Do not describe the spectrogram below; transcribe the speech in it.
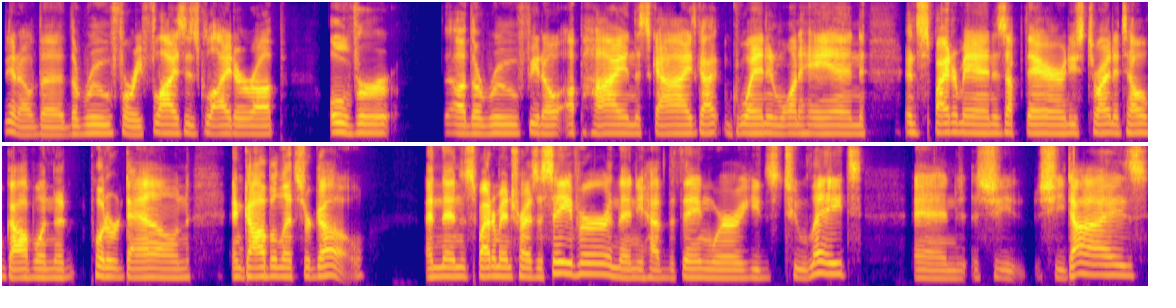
you know the the roof or he flies his glider up over uh, the roof, you know, up high in the sky. He's got Gwen in one hand, and Spider Man is up there, and he's trying to tell Goblin to put her down, and Goblin lets her go. And then Spider Man tries to save her, and then you have the thing where he's too late, and she she dies.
